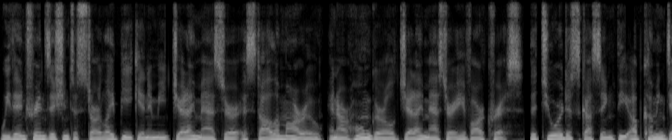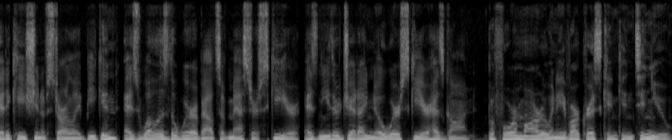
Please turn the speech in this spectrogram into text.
We then transition to Starlight Beacon and meet Jedi Master Estala Maru and our homegirl, Jedi Master Avar Kriss. The two are discussing the upcoming dedication of Starlight Beacon, as well as the whereabouts of Master Sskeer, as neither Jedi know where Sskeer has gone. Before Maru and Avar Kriss can continue,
